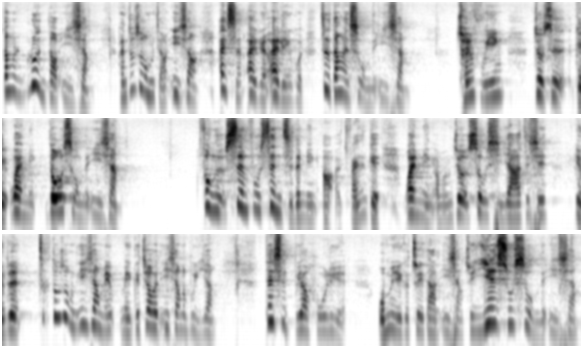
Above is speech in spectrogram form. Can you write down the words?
当论到意象，很多时候我们讲意象，爱神、爱人、爱灵魂，这个当然是我们的意象。传福音就是给万民，都是我们的意象。奉圣父、圣子的名啊，反正给万民，我们就受洗呀、这些有的人这个都是我们的意象。每每个教会的意象都不一样，但是不要忽略，我们有一个最大的意象，所以耶稣是我们的意象。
